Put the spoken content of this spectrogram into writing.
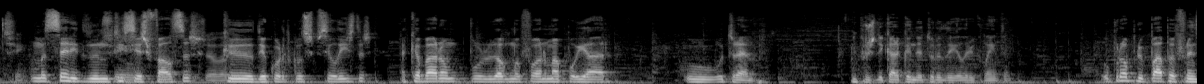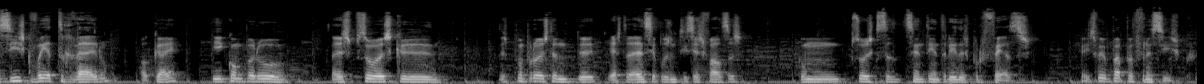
Sim. uma série de notícias Sim, falsas que, de acordo com os especialistas, acabaram por de alguma forma apoiar o, o Trump e prejudicar a candidatura da Hillary Clinton. O próprio Papa Francisco veio a terreiro, ok? E comparou as pessoas que. comparou esta, esta ânsia pelas notícias falsas como pessoas que se sentem atraídas por fezes. Isto foi o Papa Francisco.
